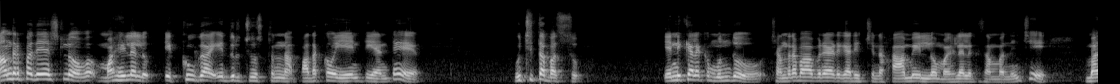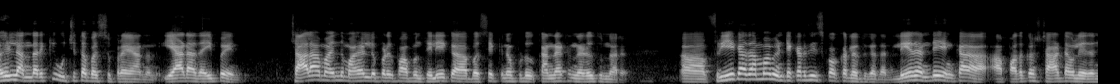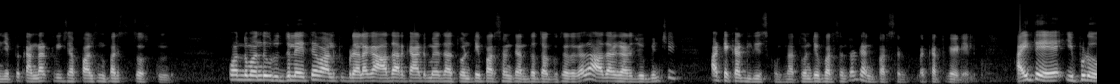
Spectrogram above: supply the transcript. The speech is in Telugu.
ఆంధ్రప్రదేశ్లో మహిళలు ఎక్కువగా ఎదురు చూస్తున్న పథకం ఏంటి అంటే ఉచిత బస్సు. ఎన్నికలకు ముందు చంద్రబాబు నాయుడు గారు ఇచ్చిన హామీల్లో మహిళలకు సంబంధించి మహిళలందరికీ ఉచిత బస్సు ప్రయాణం. ఏడాది అయిపోయింది. చాలామంది మహిళలు ఇప్పటికి పాపం తెలియక బస్సు ఎక్కినప్పుడు కండక్టర్ని అడుగుతున్నారు. ఫ్రీ కదమ్మా మేము టికెట్ తీసుకోకర్లేదు కదా లేదండి ఇంకా ఆ పథకం స్టార్ట్ అవ్వలేదని చెప్పి కండక్టర్లు చెప్పాల్సిన పరిస్థితి వస్తుంది. కొంతమంది వృద్ధులు అయితే వాళ్ళకి ఇప్పుడు ఎలాగ ఆధార్ కార్డు మీద ట్వంటీ పర్సెంట్ ఎంత తగ్గుతుంది కదా ఆధార్ కార్డు చూపించి ఆ టికెట్లు తీసుకుంటున్నారు. ట్వంటీ పర్సెంట్ టెన్ పర్సెంట్ కరెక్ట్గా ఐడియాలు అయితే ఇప్పుడు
